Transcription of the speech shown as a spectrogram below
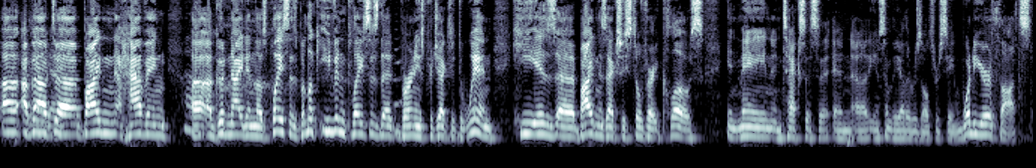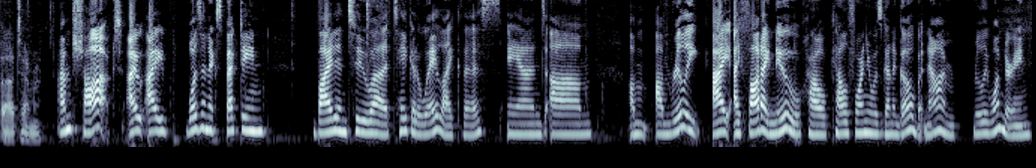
uh, about uh, Biden having uh, a good night in those places. But look, even places that Bernie's projected to win, he is uh, Biden is actually still very close in Maine and Texas and uh, you know some of the other results we're seeing. What are your thoughts, uh, Tamara? I'm shocked. I, I wasn't expecting Biden to uh, take it away like this, and um, I'm I'm really I, I thought I knew how California was going to go, but now I'm really wondering.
